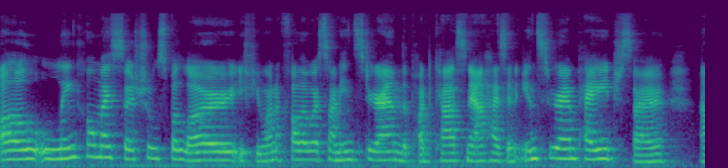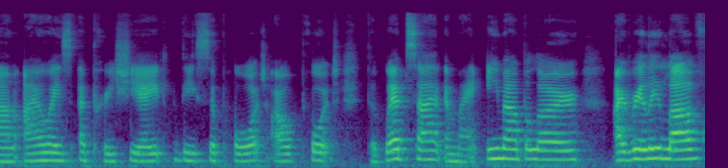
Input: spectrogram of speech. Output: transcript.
I'll link all my socials below. If you want to follow us on Instagram, the podcast now has an Instagram page. So um, I always appreciate the support. I'll put the website and my email below. I really love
